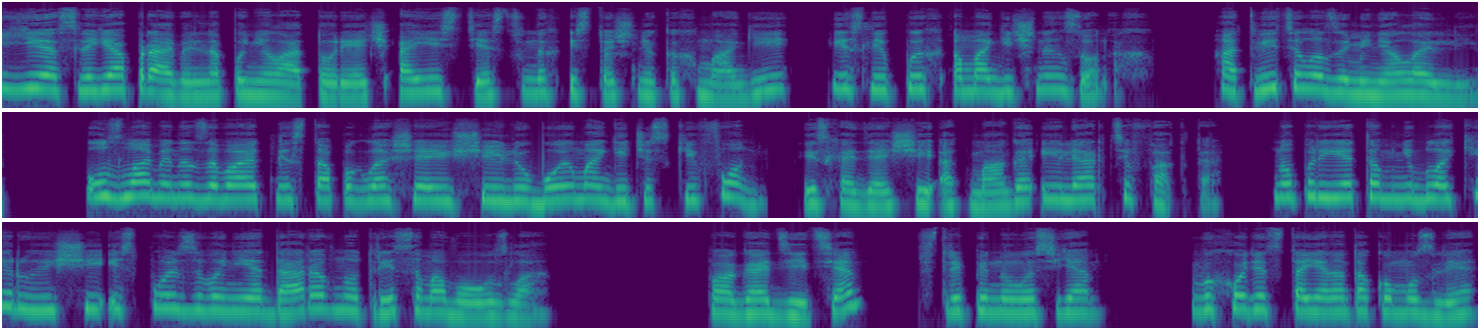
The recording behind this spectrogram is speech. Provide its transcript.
Если я правильно поняла, то речь о естественных источниках магии и слепых о магичных зонах. Ответила за меня Лали. Узлами называют места, поглощающие любой магический фон, исходящий от мага или артефакта, но при этом не блокирующие использование дара внутри самого узла. «Погодите», — встрепенулась я. «Выходит, стоя на таком узле,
